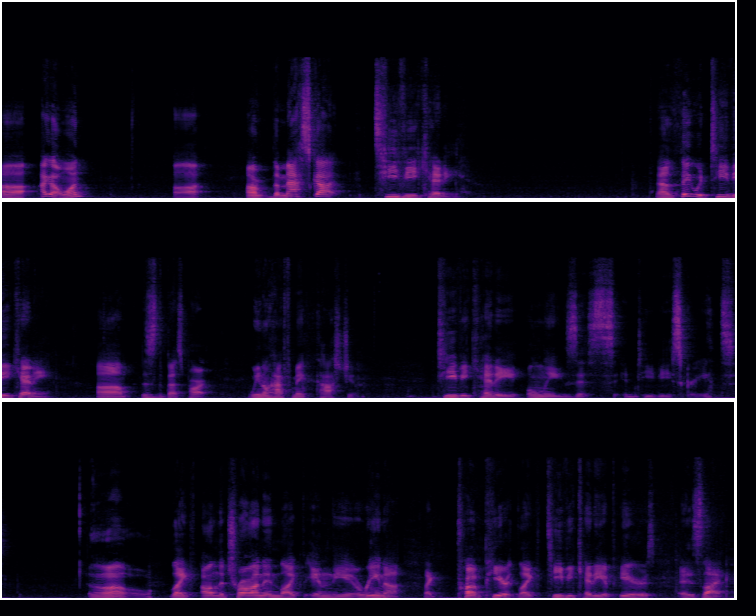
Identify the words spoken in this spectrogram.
uh, I got one. Uh, um, the mascot TV Kenny. Now the thing with TV Kenny, um, this is the best part. We don't have to make a costume. TV Kenny only exists in TV screens. Oh. Like on the Tron in like in the arena, like appear like TV Kenny appears. And it's like,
